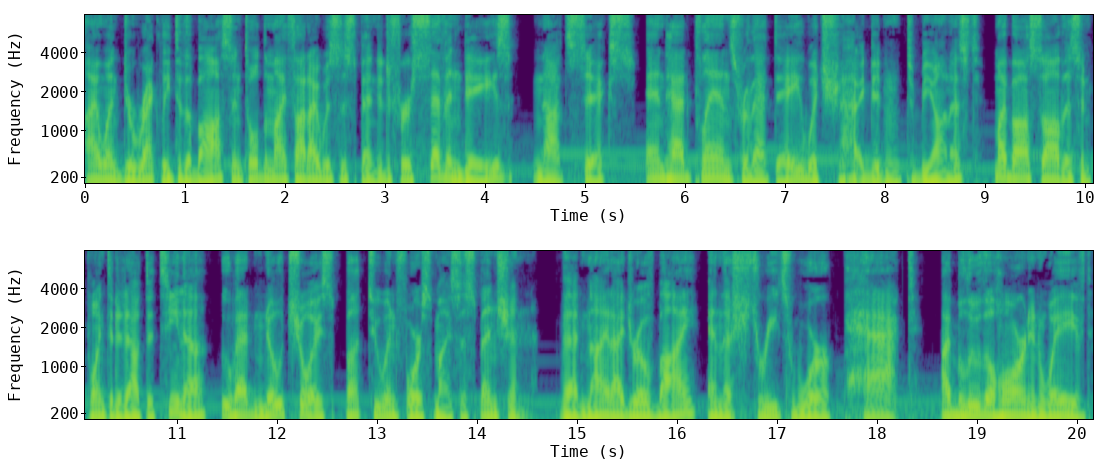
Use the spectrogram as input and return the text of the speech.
I went directly to the boss and told him I thought I was suspended for seven days, not six, and had plans for that day, which I didn't, to be honest. My boss saw this and pointed it out to Tina, who had no choice but to enforce my suspension. That night I drove by, and the streets were packed. I blew the horn and waved.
